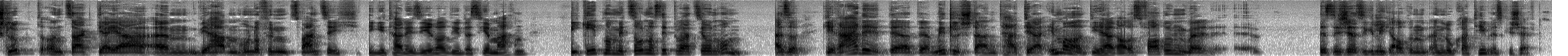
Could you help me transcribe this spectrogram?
schluckt und sagt, ja, ja, ähm, wir haben 125 Digitalisierer, die das hier machen. Wie geht man mit so einer Situation um? Also gerade der, der Mittelstand hat ja immer die Herausforderung, weil äh, das ist ja sicherlich auch ein, ein lukratives Geschäft.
